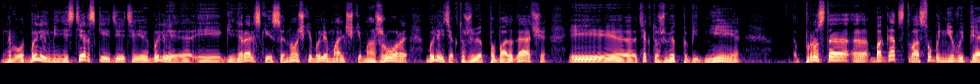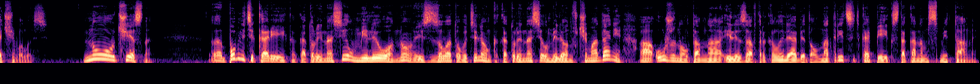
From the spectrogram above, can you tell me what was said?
Вот. Были и министерские дети, были и генеральские сыночки, были мальчики-мажоры, были и те, кто живет побогаче, и э, те, кто живет победнее. Просто э, богатство особо не выпячивалось. Ну, честно. Э, помните Корейка, который носил миллион, ну, из золотого теленка, который носил миллион в чемодане, а ужинал там на, или завтракал, или обедал на 30 копеек стаканом сметаны,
